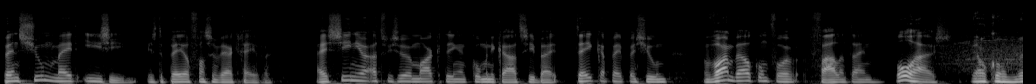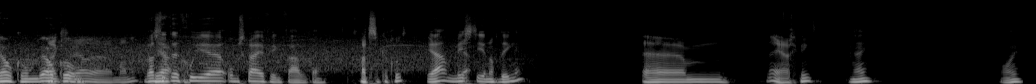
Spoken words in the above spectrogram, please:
Pensioen made easy is de payoff van zijn werkgever. Hij is senior adviseur marketing en communicatie bij TKP Pensioen. Een warm welkom voor Valentijn Bolhuis. Welkom, welkom, welkom. Dankjewel eh, mannen. Was Ja. dit een goede omschrijving, Valentijn? Hartstikke goed. Ja, miste je nog dingen? Ehm, nee, eigenlijk niet. Nee? Mooi.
